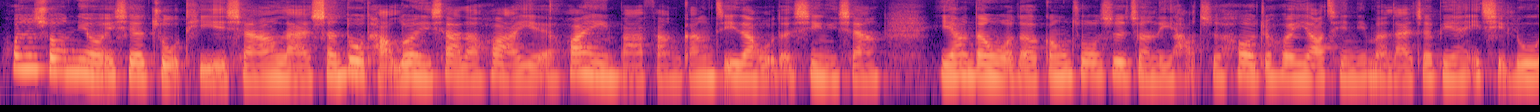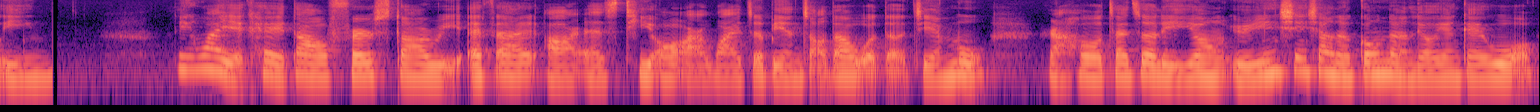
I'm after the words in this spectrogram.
或是说你有一些主题想要来深度讨论一下的话，也欢迎把访纲寄到我的信箱，一样等我的工作室整理好之后，就会邀请你们来这边一起录音。另外也可以到 First Story F I R S T O R Y 这边找到我的节目。然后在这里用语音信箱的功能留言给我，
